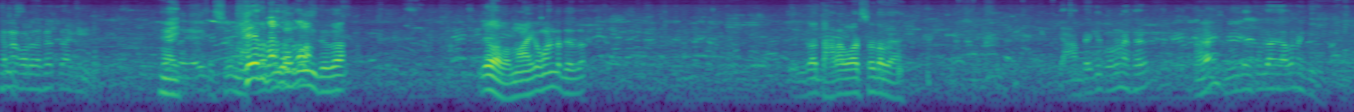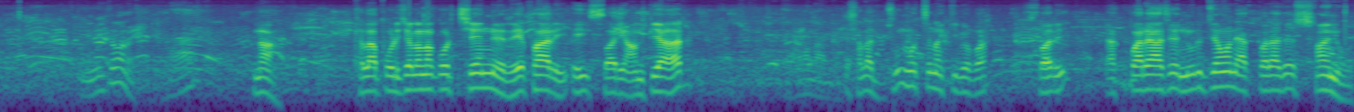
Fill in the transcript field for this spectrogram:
খেলা করে দেখে নাকি হ্যাঁ ফের। দাদা এ বাবা মাইকে ফোনটা দাদা এবার ধারা হোয়াটসঅ্যাপটা দেখ। আমরা কি করো না ফের? হ্যাঁ? নিউজে নাকি? হ্যাঁ? না। খেলা পরিচালনা করছেন রেফারি এই সরি আম্পায়ার শালা জুম হচ্ছে না কি ব্যাপার? সরি এক পারে আছে নুরুজ্জামান, এক পারে আছে শাইনুর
